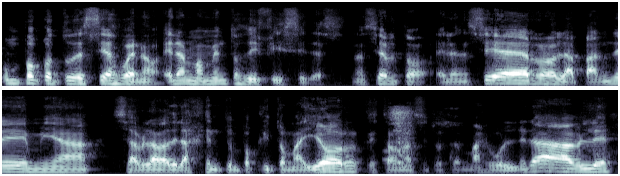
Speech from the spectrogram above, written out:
un poco tú decías, bueno, eran momentos difíciles, ¿no es cierto? El encierro, la pandemia, se hablaba de la gente un poquito mayor, que estaba en una situación más vulnerable,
